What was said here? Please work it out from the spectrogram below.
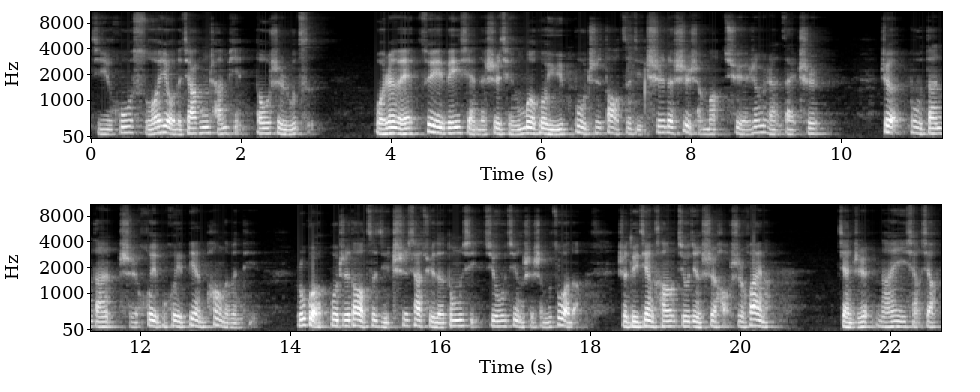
几乎所有的加工产品都是如此。我认为最危险的事情，莫过于不知道自己吃的是什么，却仍然在吃。这不单单是会不会变胖的问题，如果不知道自己吃下去的东西究竟是什么做的，这对健康究竟是好是坏呢？简直难以想象。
